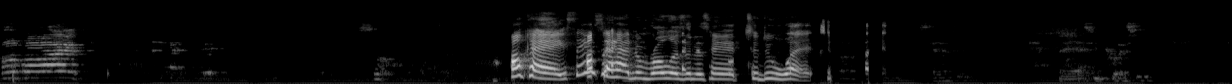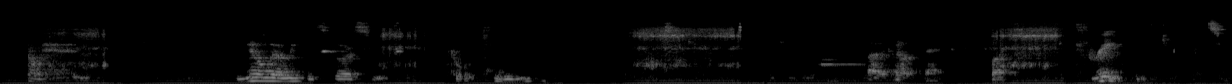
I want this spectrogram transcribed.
Hello, boys. So, okay, Samson had them rollers in his head to do what? Samson, can I you a question? Go ahead. You know where we can score some cocaine? Uh, no thanks. But great if we can get some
